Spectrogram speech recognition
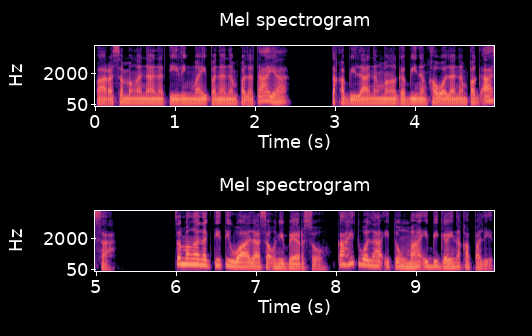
Para sa mga nanatiling may pananampalataya, sa kabila ng mga gabi ng kawalan ng pag-asa, sa mga nagtitiwala sa universo kahit wala itong maibigay na kapalit.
